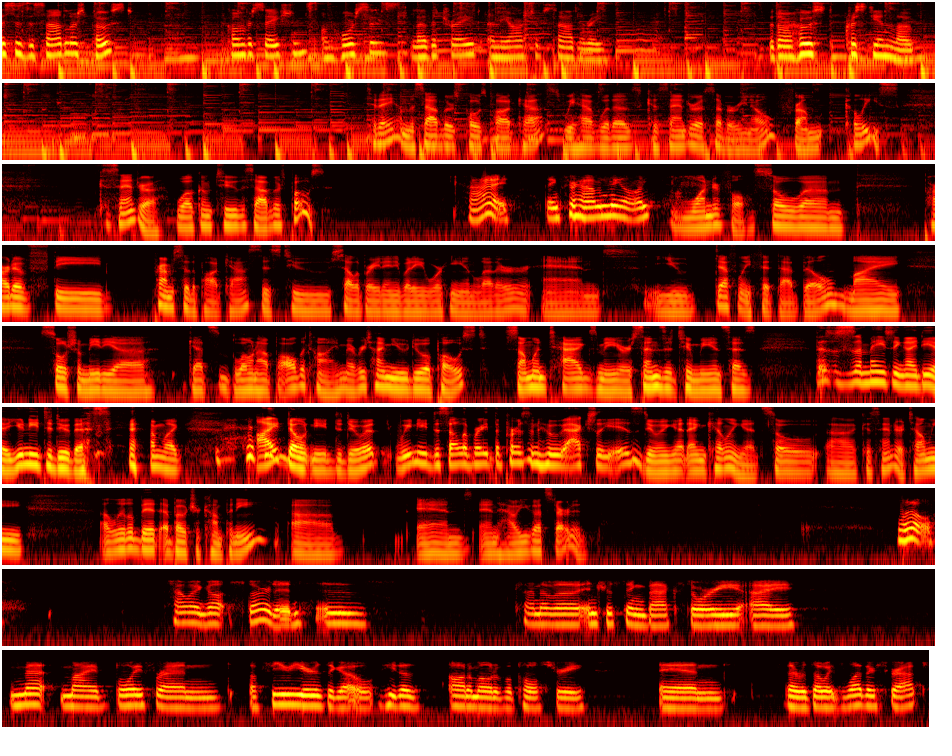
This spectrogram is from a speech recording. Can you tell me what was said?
This is the Saddler's Post conversations on horses, leather trade, and the art of saddlery. With our host, Christian Lowe. Today on the Saddler's Post podcast, we have with us Cassandra Severino from Calyse. Cassandra, welcome to the Saddler's Post. Hi, thanks for having me on. Wonderful. So, um, part of the premise of the podcast is to celebrate anybody working in leather, and you definitely fit that bill. My social media gets blown up all the time. Every time you do a post, someone tags me or sends it to me and says, this is an amazing idea. You need to do this. I'm like, I don't need to do it. We need to celebrate the person who actually is doing it and killing it. So, uh, Cassandra, tell me a little bit about your company uh, and and how you got started. Well, how I got started is kind of an interesting backstory. I met my boyfriend a few years ago. He does automotive upholstery, and there was always leather scraps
